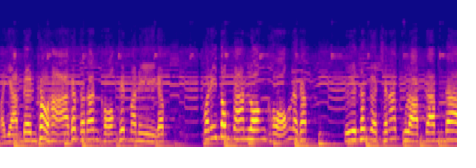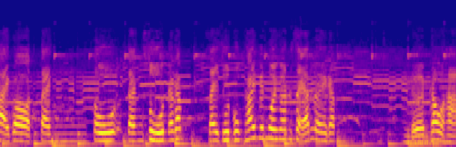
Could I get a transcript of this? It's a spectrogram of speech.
พยายามเดินเข้าหาครับทางด้านของเพชรมณีครับ วันนี้ต้องการลองของแหละครับคือถ้าเกิดชนะกุหลาบดำได้ก็แต่งตูแต่งสูตรนะครับ ใส่สูตรผูกไทยเป็นมวยเงินแสนเลยครับ เดินเข้าหา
